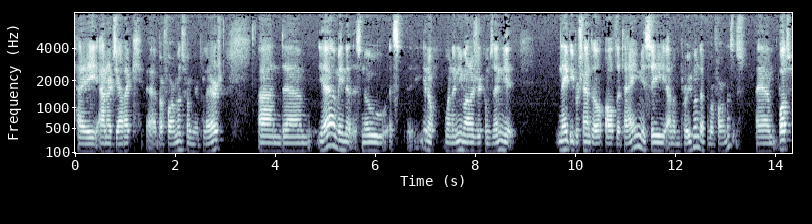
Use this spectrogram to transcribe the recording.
high energetic uh, performance from your players. And um, yeah, I mean, it's no, it's you know, when a new manager comes in, you ninety percent of the time you see an improvement in performances. Um, but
